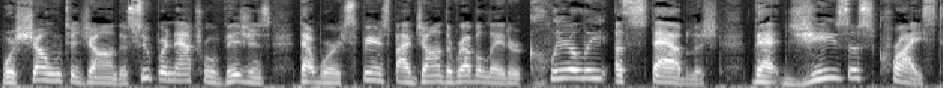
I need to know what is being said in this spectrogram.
were shown to John, the supernatural visions that were experienced by John the Revelator, clearly established that Jesus Christ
